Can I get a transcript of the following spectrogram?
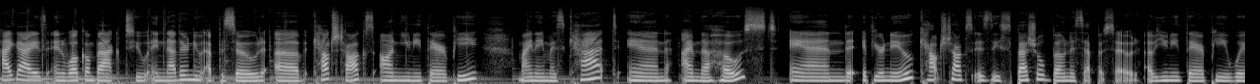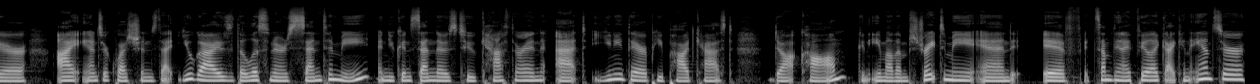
Hi, guys, and welcome back to another new episode of Couch Talks on Need Therapy. My name is Kat, and I'm the host. And if you're new, Couch Talks is the special bonus episode of Need Therapy where I answer questions that you guys, the listeners, send to me. And you can send those to Catherine at YouNeedTherapyPodcast.com. You can email them straight to me, and if it's something I feel like I can answer,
